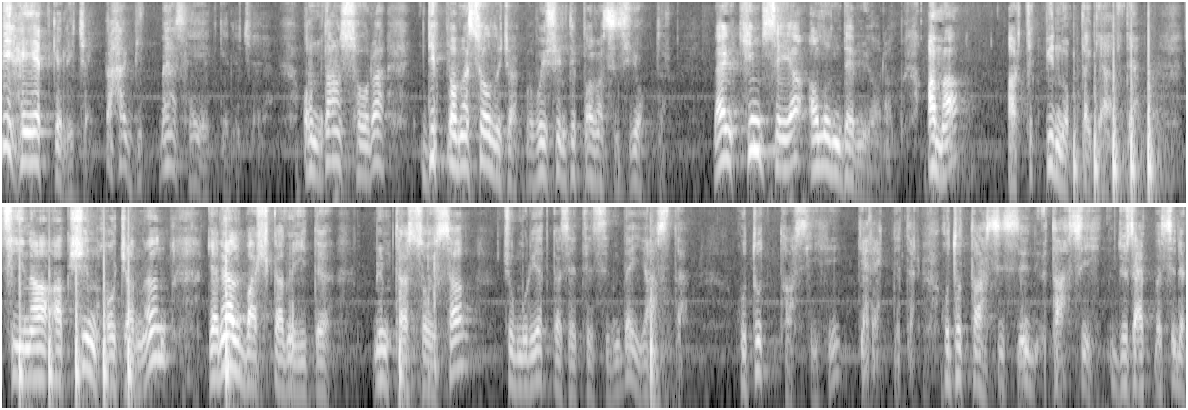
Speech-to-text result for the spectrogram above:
bir heyet gelecek. Daha bitmez heyet geleceği. Ondan sonra diplomasi olacak mı? Bu işin diplomasisi yoktur. Ben kimseye alın demiyorum. Ama artık bir nokta geldi. Sina Akşin hocanın genel başkanıydı Mümtaz Soysal. Cumhuriyet Gazetesi'nde yazdı. Hudut tahsihi gereklidir. Hudut tahsisi, tahsih düzeltmesini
